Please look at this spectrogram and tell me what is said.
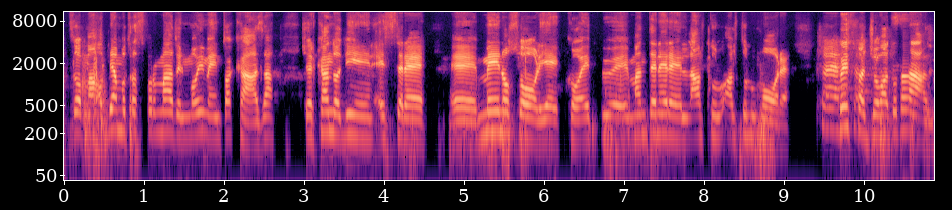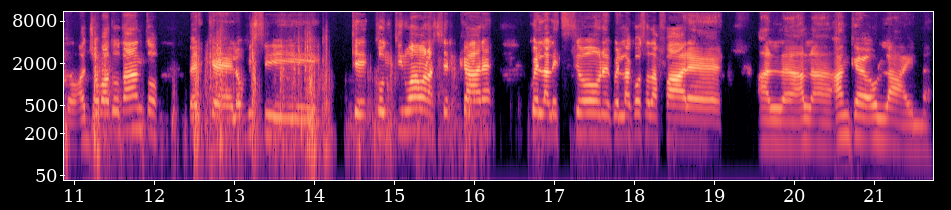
Insomma, abbiamo trasformato il movimento a casa cercando di essere eh, meno soli ecco, e, e mantenere l'alto, alto l'umore. Certo. Questo ha giovato tanto, ha giovato tanto perché l'ho visti che continuavano a cercare quella lezione, quella cosa da fare al, al, anche online.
